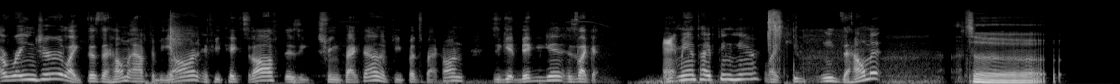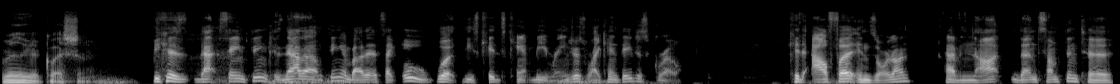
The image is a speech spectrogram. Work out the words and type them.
a ranger? Like, does the helmet have to be on? If he takes it off, does he shrink back down? If he puts it back on, does he get big again? Is like an Ant Man type thing here? Like he needs the helmet? That's a really good question. Because that same thing, because now that I'm thinking about it, it's like, oh, what? These kids can't be Rangers. Why can't they just grow? Could Alpha and Zordon have not done something to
